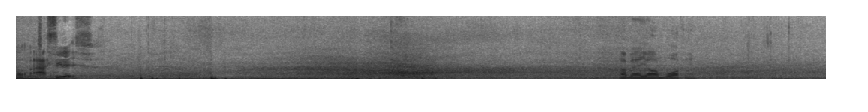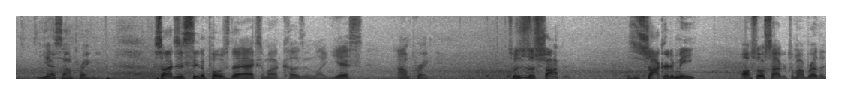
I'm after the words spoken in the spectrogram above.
Uh, I see this. My bad, y'all. I'm walking. Yes, I'm pregnant. So I just seen a post that asking my cousin, like, yes, I'm pregnant. So this is a shocker. This is a shocker to me. Also a shocker to my brother.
